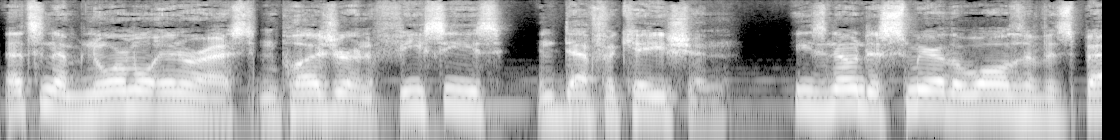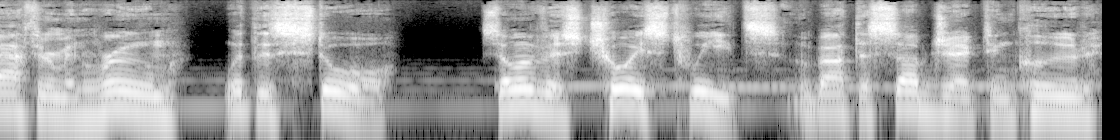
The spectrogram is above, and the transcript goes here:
That's an abnormal interest in pleasure in feces and defecation. He's known to smear the walls of his bathroom and room with his stool. Some of his choice tweets about the subject include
